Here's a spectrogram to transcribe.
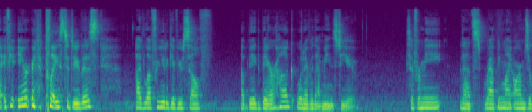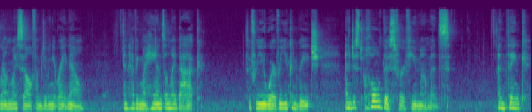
Now, if you're in a place to do this, I'd love for you to give yourself a big bear hug, whatever that means to you. So for me, that's wrapping my arms around myself. I'm doing it right now and having my hands on my back. So, for you, wherever you can reach, and just hold this for a few moments and think,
